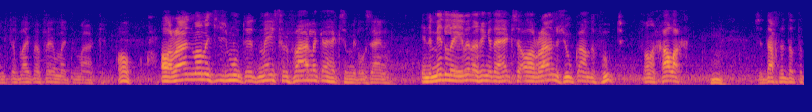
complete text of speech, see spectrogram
Heeft er blijkbaar veel mee te maken. Oh, Alruinmannetjes moeten het meest vervaarlijke heksenmiddel zijn. In de middeleeuwen dan gingen de heksen alruin zoeken aan de voet van een galg. Hmm. Ze dachten dat de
